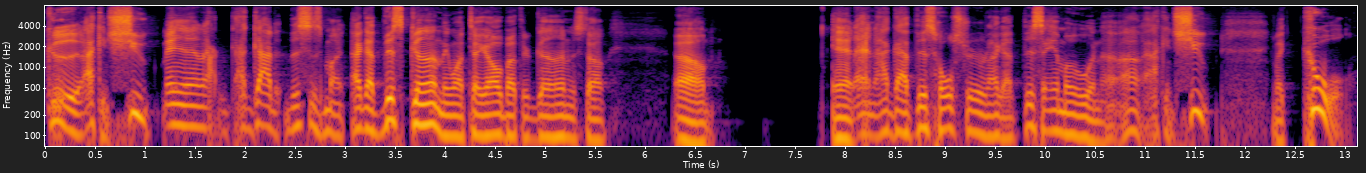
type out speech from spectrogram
good. I can shoot, man. I, I got it. This is my I got this gun. They want to tell you all about their gun and stuff. Um, and and I got this holster and I got this ammo and I, I can shoot. I'm like, cool,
